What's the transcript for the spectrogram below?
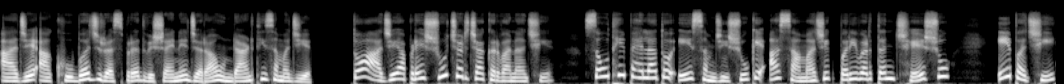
આજે આ ખૂબ જ રસપ્રદ વિષયને જરા ઊંડાણથી સમજીએ. તો આજે આપણે શું ચર્ચા કરવાના છીએ? સૌથી પહેલાં તો એ સમજીશું કે આ સામાજિક પરિવર્તન છે શું? એ પછી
